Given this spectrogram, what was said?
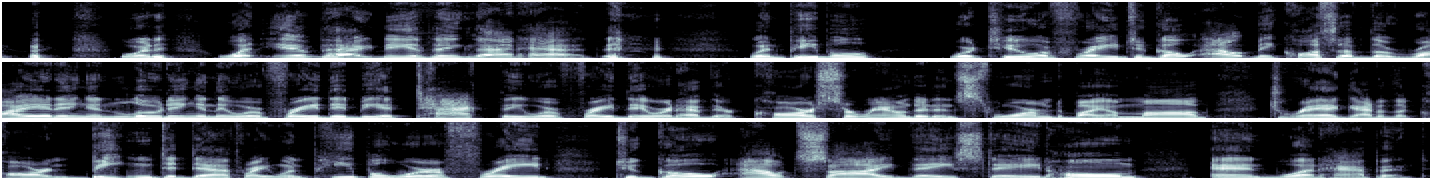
what what impact do you think that had? when people were too afraid to go out because of the rioting and looting, and they were afraid they'd be attacked. They were afraid they would have their car surrounded and swarmed by a mob, dragged out of the car and beaten to death, right? When people were afraid to go outside, they stayed home. And what happened?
